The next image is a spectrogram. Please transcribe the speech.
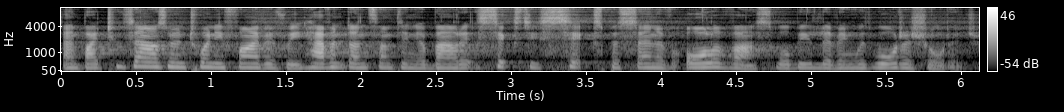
And by 2025, if we haven't done something about it, 66% of all of us will be living with water shortage.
